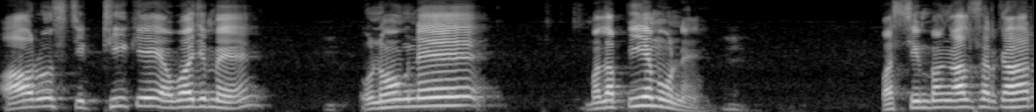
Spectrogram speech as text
और उस चिट्ठी के अवज में उन्होंने मतलब पीएमओ ने पश्चिम बंगाल सरकार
